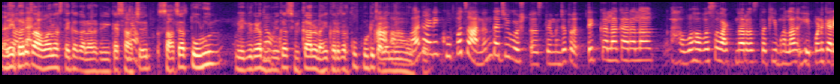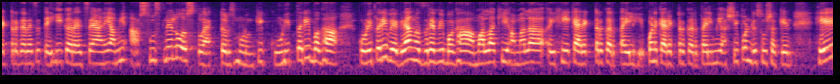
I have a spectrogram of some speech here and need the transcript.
आणि खरंच आव्हान असते का कलाकार की काय साचे साचा तोडून वेगवेगळ्या भूमिका स्वीकारणं ही खरं तर खूप मोठी चॅलेंजिंग आणि खूपच आनंदाची गोष्ट असते. म्हणजे प्रत्येक कलाकाराला हवं हवंसं वाटणार असतं की मला हे पण कॅरेक्टर करायचं तेही करायचं आणि आम्ही आसुसलेलो असतो ऍक्टर्स म्हणून की कोणीतरी बघा कोणीतरी वेगळ्या नजरेने बघा आम्हाला की आम्हाला हे कॅरेक्टर करता येईल हे पण कॅरेक्टर करता येईल मी अशी पण दिसू शकेन. हे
